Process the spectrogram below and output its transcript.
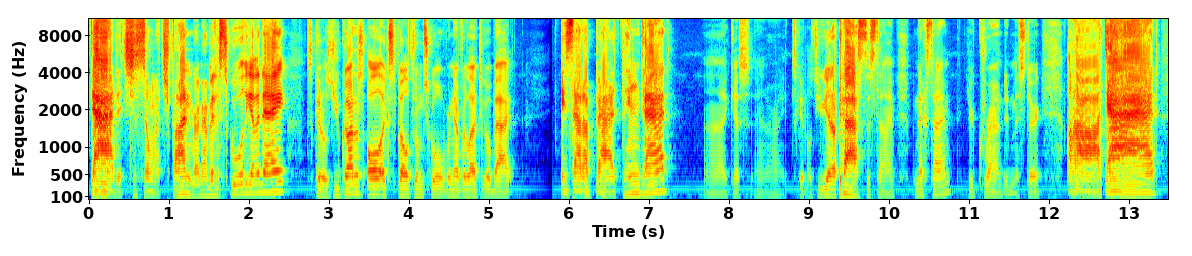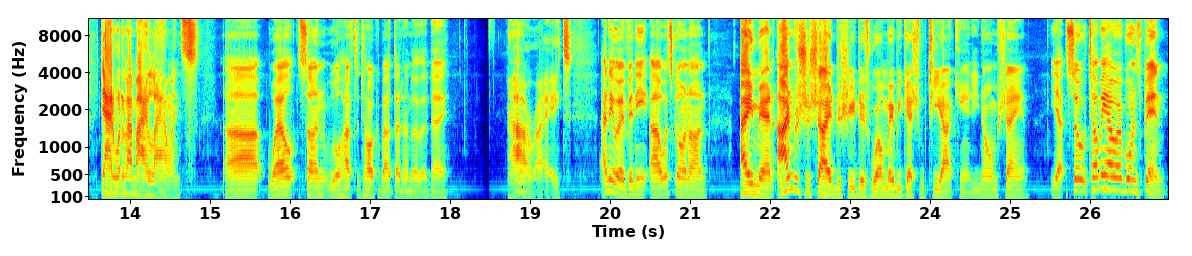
Dad, it's just so much fun. Remember the school the other day? Skittles, you got us all expelled from school. We're never allowed to go back. Is that a bad thing, Dad? Uh, I guess. uh, All right, Skittles, you get a pass this time. But next time, you're grounded, Mister. Ah, Dad. Dad, what about my allowance? Uh, well, son, we'll have to talk about that another day. All right. Anyway, Vinny, uh, what's going on? Hey, man, I'm just excited to see this world. Maybe get some Ti candy. You know what I'm saying? Yeah. So tell me how everyone's been.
